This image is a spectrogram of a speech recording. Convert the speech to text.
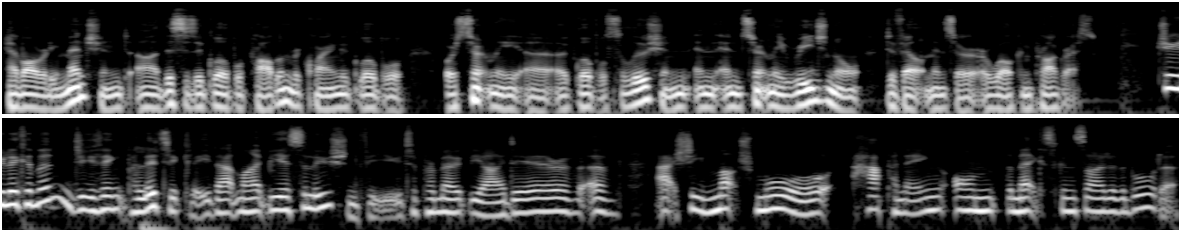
have already mentioned, uh, this is a global problem requiring a global, or certainly a, a global solution, and, and certainly regional developments are, are welcome progress. Drew Liquerman, do you think politically that might be a solution for you to promote the idea of, of actually much more happening on the Mexican side of the border?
